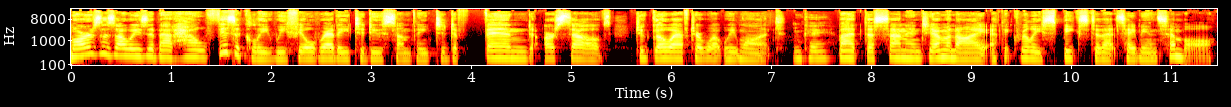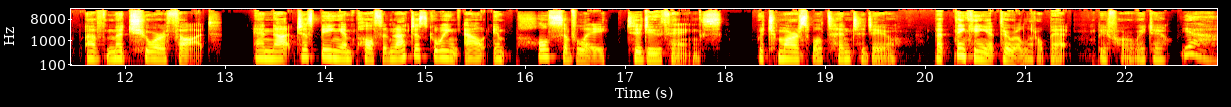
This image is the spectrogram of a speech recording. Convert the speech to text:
Mars is always about how physically we feel ready to do something, to defend ourselves, to go after what we want. Okay. But the Sun in Gemini, I think, really speaks to that Sabian symbol of mature thought and not just being impulsive, not just going out impulsively to do things, which Mars will tend to do, but thinking it through a little bit before we do. Yeah.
